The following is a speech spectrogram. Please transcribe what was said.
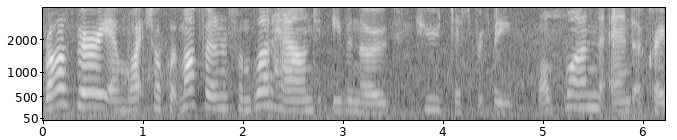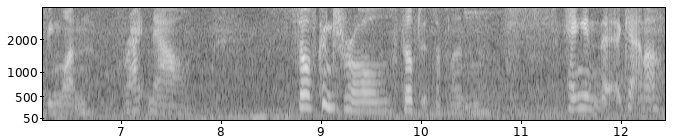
raspberry and white chocolate muffin from Bloodhound, even though you desperately want one and are craving one right now. Self-control, self-discipline. Hang in there, Canna.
